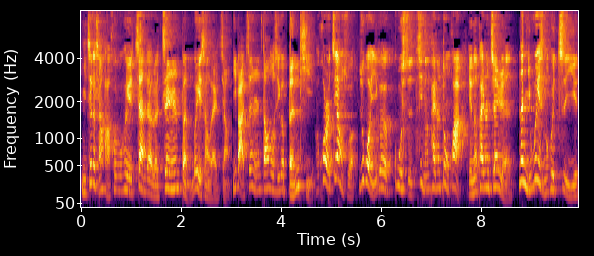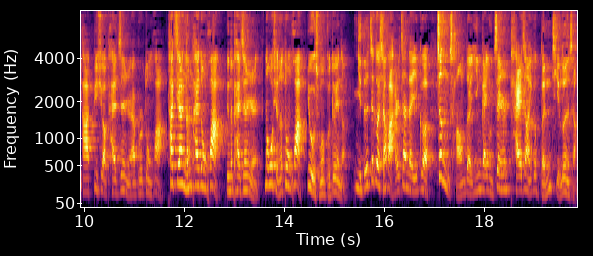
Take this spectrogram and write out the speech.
你这个想法会不会站在了真人本位上来讲？你把真人当做是一个本体，或者这样说，如果一个故事既能拍成动画，也能拍成真人，那你为什么会质疑他必须要拍真人而不是动画？他既然能拍动动画，又能拍真人，那我选择动画又有什么不对呢？你的这个想法还是站在一个正常的应该用真人拍这样一个本体论上。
